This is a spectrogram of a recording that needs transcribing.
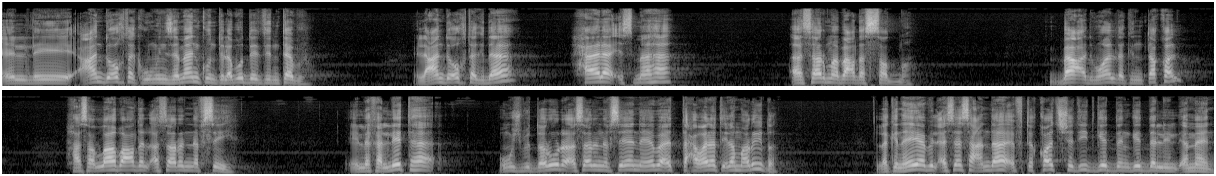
اللي عند أختك ومن زمان كنت لابد تنتبهوا. اللي عند أختك ده حالة اسمها آثار ما بعد الصدمة. بعد ما والدك انتقل حصل لها بعض الآثار النفسية اللي خلتها ومش بالضرورة الآثار النفسية إن هي بقت تحولت إلى مريضة. لكن هي بالأساس عندها افتقاد شديد جدا جدا للأمان.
